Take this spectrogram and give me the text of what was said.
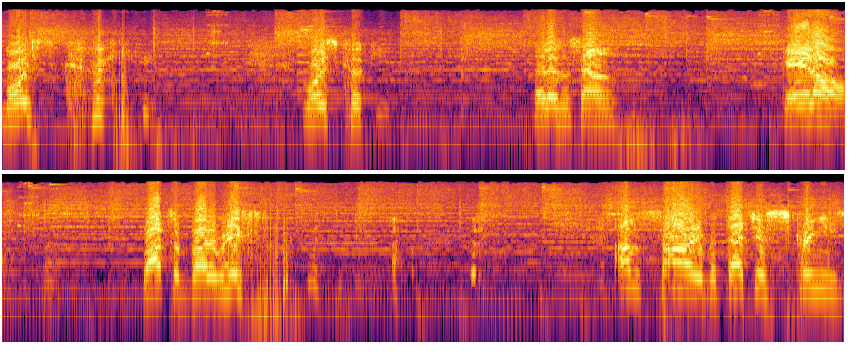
moist cookie. moist cookie. That doesn't sound gay at all. Lots of butter mace. I'm sorry, but that just screams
